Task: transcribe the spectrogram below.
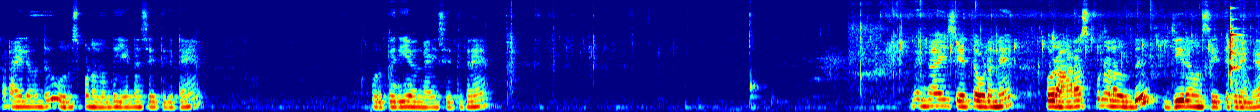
கடாயில் வந்து ஒரு ஸ்பூனில் வந்து எண்ணெய் சேர்த்துக்கிட்டேன். ஒரு பெரிய வெங்காயம் சேர்த்துக்கிறேன். வெங்காயம் சேர்த்த உடனே ஒரு அரை ஸ்பூன் அளவு வந்து ஜீரகம் சேர்த்துக்கிறேங்க.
